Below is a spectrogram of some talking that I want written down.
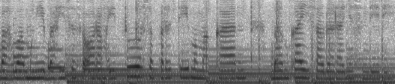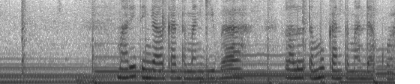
bahwa mengibahi seseorang itu seperti memakan bangkai saudaranya sendiri. Mari tinggalkan teman gibah, lalu temukan teman dakwah.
